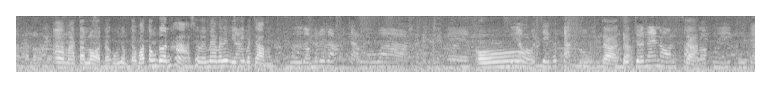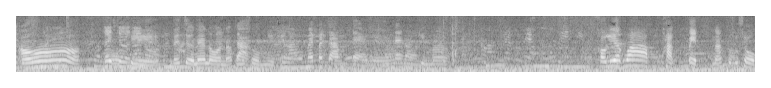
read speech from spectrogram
มาตลอดอ่ามาตลอดนะคุณผู้ชมแต่ว่าต้องเดินหาใช่ไหมแม่ไม่ได้มีที่ประจำคือเราไม่ได้รับประจำเพราะว่า ค่าที่แพงอ๋อคืออย่างว่าเจ๊ก็จัดลงจ้ะจ้ะเจอแน่นอนสอจ้ะ งรอบนี้คือจะอ๋อได้เจอโคแน่นอนได้เจอแน่นอนนะคุณผู้ชมนี่ คือไม่ประจำแต่แน่นอนกินมาก เขาเรียกว่าผักเป็ดนะคุณผู้ชม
